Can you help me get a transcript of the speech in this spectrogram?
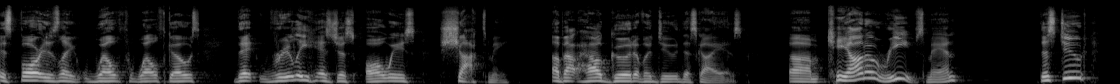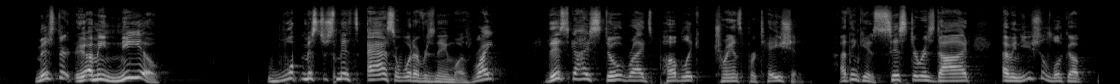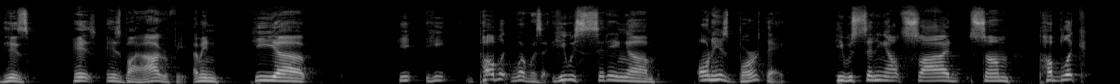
as far as like wealth, wealth goes, that really has just always shocked me about how good of a dude this guy is. Um, Keanu Reeves, man. This dude, Mr. I mean, Neo, whoop Mr. Smith's ass or whatever his name was, right? This guy still rides public transportation. I think his sister has died. I mean, you should look up his his his biography. I mean, he uh he he public what was it? He was sitting um on his birthday. He was sitting outside some public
